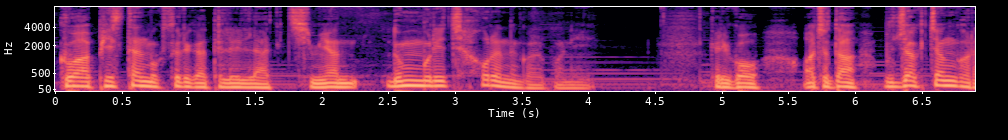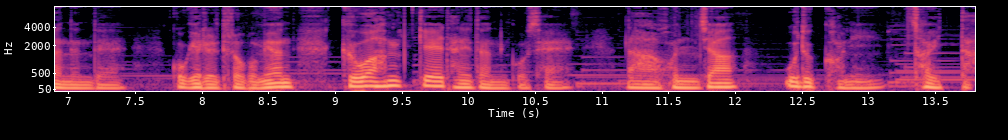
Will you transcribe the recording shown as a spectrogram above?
그와 비슷한 목소리가 들릴라 치면 눈물이 차오르는 걸 보니 그리고 어쩌다 무작정 걸었는데 고개를 들어보면 그와 함께 다니던 곳에 나 혼자 우두커니 서 있다.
